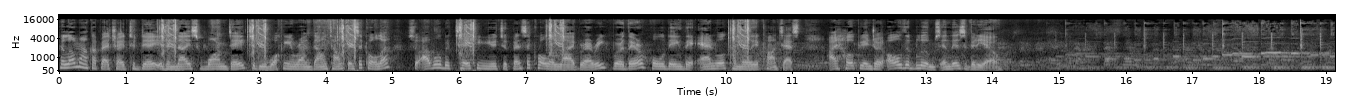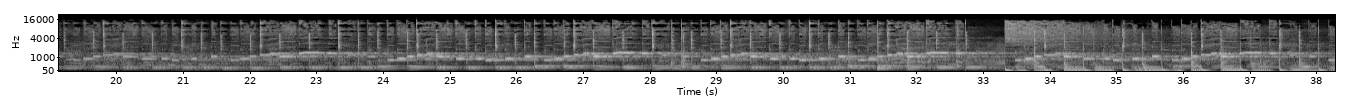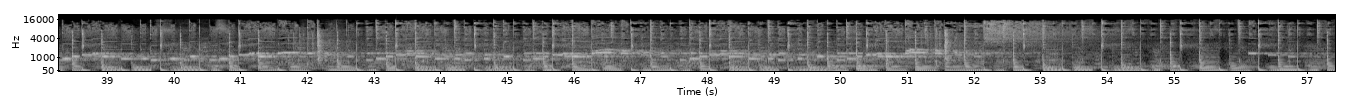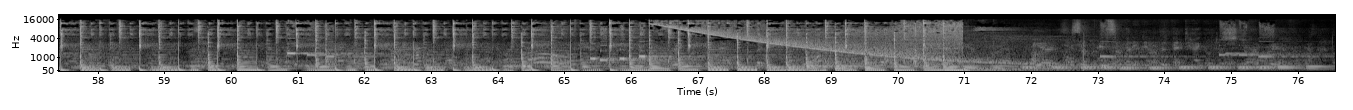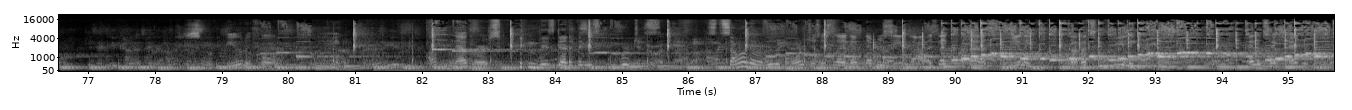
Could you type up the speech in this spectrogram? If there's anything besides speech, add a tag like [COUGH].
Hello mga kapechay, today is a nice warm day to be walking around downtown Pensacola. So I will be taking you to Pensacola Library where they're holding the annual Camellia Contest. I hope you enjoy all the blooms in this video. This kind of thing. is gorgeous. Some of them are really gorgeous. It's like I've never seen that. It's like that, that's really that, that's really cute. It looks like tiger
